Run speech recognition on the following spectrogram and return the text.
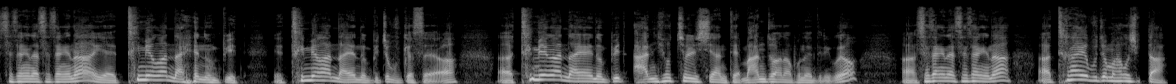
세상에나 세상에나 예, 투명한 나의 눈빛, 예, 투명한 나의 눈빛 좀 웃겼어요. 아, 투명한 나의 눈빛 안효철 씨한테 만두 하나 보내드리고요. 아, 세상에나 세상에나 아, 드라이브 좀 하고 싶다.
